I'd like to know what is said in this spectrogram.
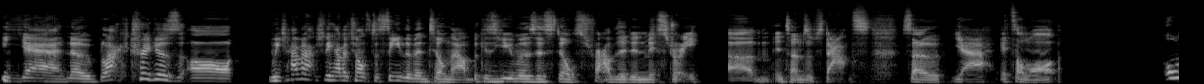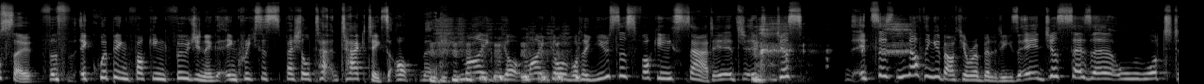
Yeah, no, black triggers are we haven't actually had a chance to see them until now because Yuma's is still shrouded in mystery, um, in terms of stats. So yeah, it's a lot. Also, f- equipping fucking Fujin increases special ta- tactics. Oh my god, my god, what a useless fucking stat! It, it just it says nothing about your abilities. It just says uh, what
